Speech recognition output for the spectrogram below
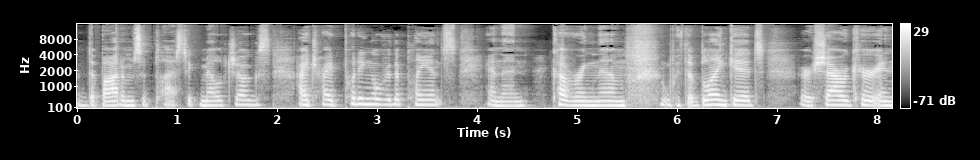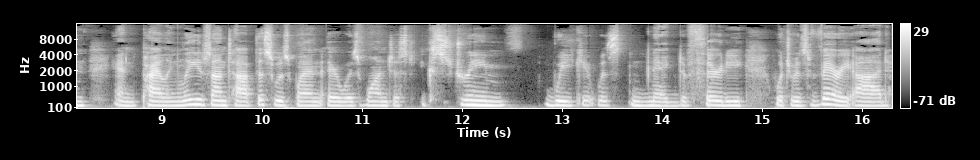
the bottoms of plastic milk jugs. I tried putting over the plants and then covering them with a blanket or shower curtain and piling leaves on top. This was when there was one just extreme week. It was negative 30, which was very odd.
